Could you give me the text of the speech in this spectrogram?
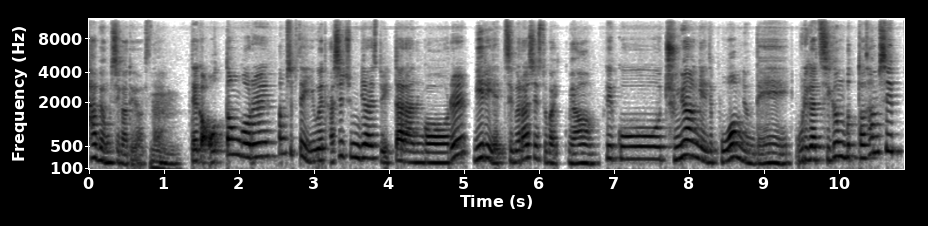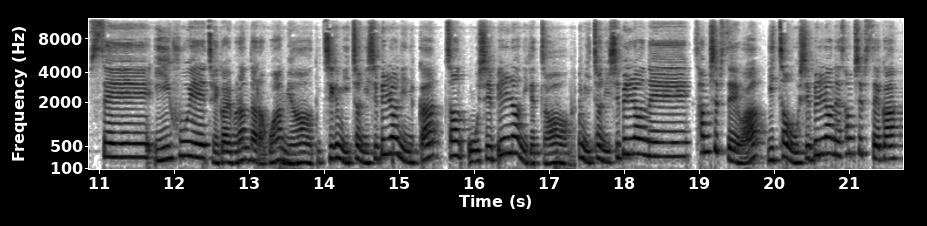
다 명시가 되어 있어요. 음. 내가 어떤 거를 30세 이후에 다시 준비할 수 있다라는 거를 미리 예측을 하실 수가 있고요. 그리고 중요한 게 이제 보험료인데 우리가 지금부터 30세 이후에 재가입을 한다라고 하면 지금 2021년이니까 2051년이겠죠. 그럼 2021년에 30세와 2051년에 30세가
